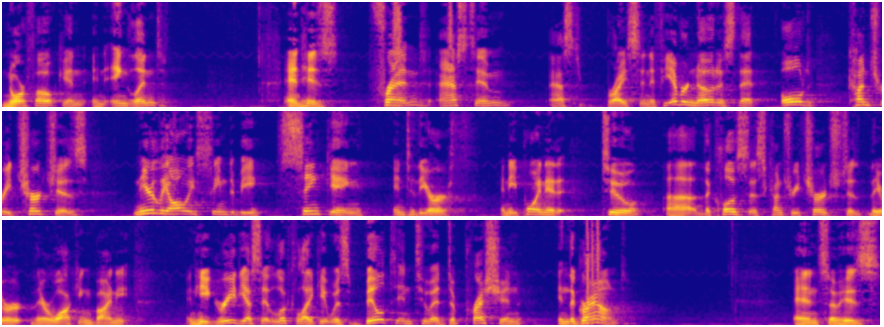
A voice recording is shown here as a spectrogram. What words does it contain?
Norfolk in, in England. And his friend asked him, asked Bryson, if he ever noticed that old country churches nearly always seem to be sinking into the earth. And he pointed to uh, the closest country church to, they were, they were walking by. And he, And he agreed, yes, it looked like it was built into a depression in the ground. And so his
